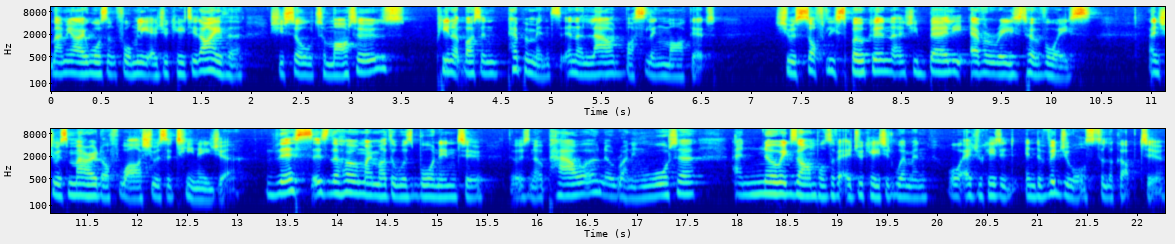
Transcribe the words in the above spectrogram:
Mami I wasn't formally educated either. She sold tomatoes, peanut butter, and peppermints in a loud, bustling market. She was softly spoken and she barely ever raised her voice. And she was married off while she was a teenager. This is the home my mother was born into. There was no power, no running water, and no examples of educated women or educated individuals to look up to.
